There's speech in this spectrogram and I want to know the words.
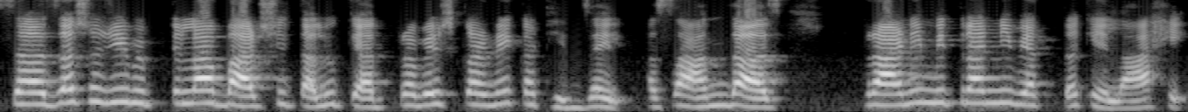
सहजासहजी बिबट्याला बार्शी तालुक्यात प्रवेश करणे कठीण जाईल असा अंदाज प्राणी मित्रांनी व्यक्त केला आहे.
